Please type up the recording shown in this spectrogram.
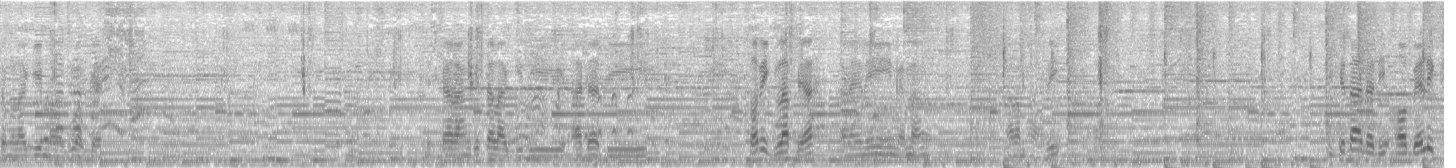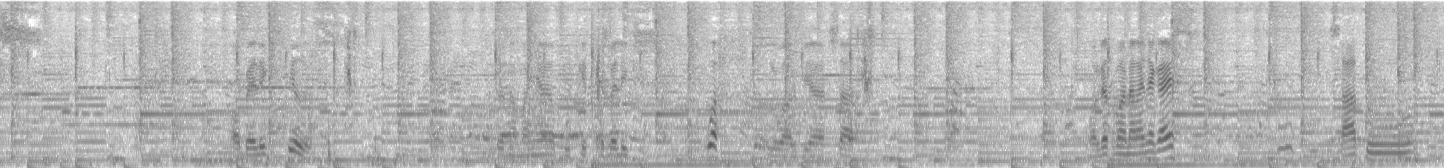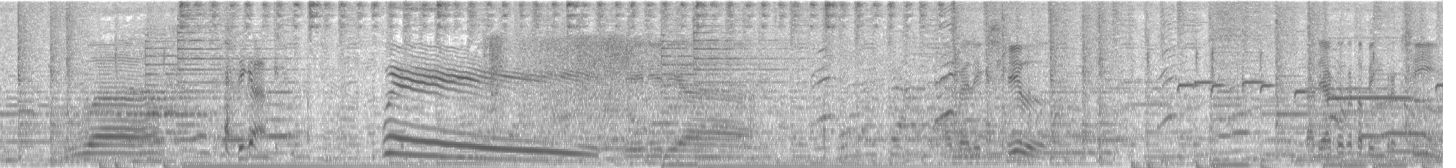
ketemu lagi sama gua guys. Ini sekarang kita lagi di ada di sorry gelap ya karena ini memang malam hari. Ini kita ada di Obelix. Obelix Hills. Itu namanya Bukit Obelix. Wah luar biasa. Mau lihat pemandangannya guys? Satu dua tiga. Wih ini dia. Obelix Hill. Tadi aku ke tebing Breksi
